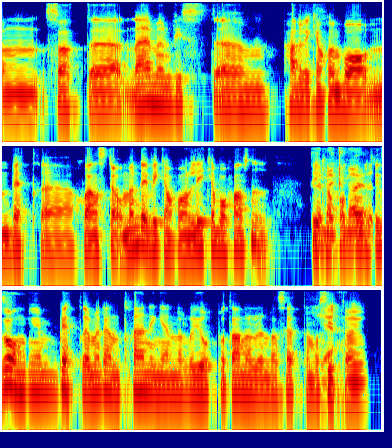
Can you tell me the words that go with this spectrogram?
um, så att, uh, nej men visst um, hade vi kanske en bra, bättre chans då. Men det vi kanske har en lika bra chans nu. Vi kanske har kommit igång bättre med den träningen eller gjort på ett annorlunda sätt än vad yeah. City har gjort.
